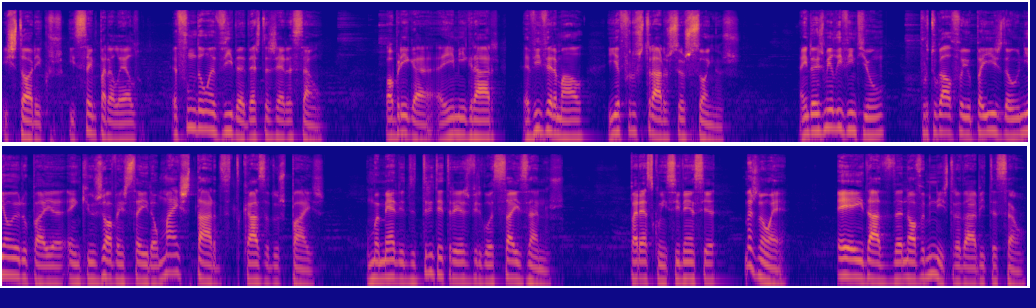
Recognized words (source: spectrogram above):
históricos e sem paralelo, afundam a vida desta geração. Obriga a emigrar, a viver mal e a frustrar os seus sonhos. Em 2021, Portugal foi o país da União Europeia em que os jovens saíram mais tarde de casa dos pais, uma média de 33,6 anos. Parece coincidência, mas não é. É a idade da nova Ministra da Habitação.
